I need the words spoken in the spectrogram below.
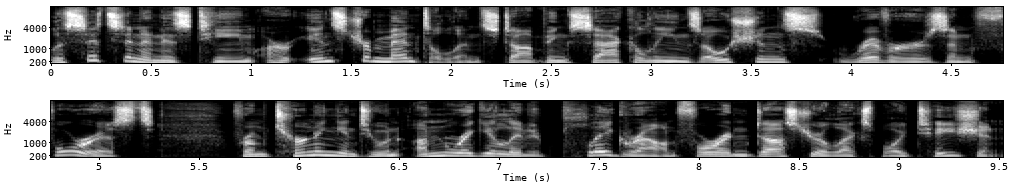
Lisitsyn and his team are instrumental in stopping Sakhalin's oceans, rivers, and forests from turning into an unregulated playground for industrial exploitation.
